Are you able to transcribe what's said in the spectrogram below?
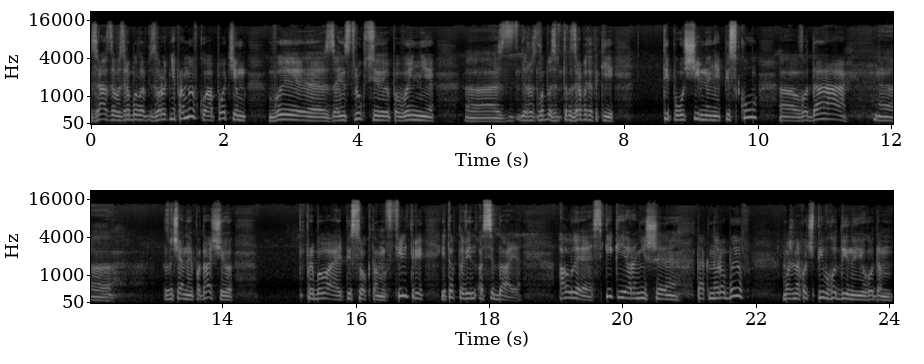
Зразу ви зробили зворотню промивку, а потім ви е, за інструкцією повинні е, зробити такі типу ущільнення піску, е, вода звичайною подачею прибиває пісок там в фільтрі, і тобто він осідає. Але скільки я раніше так не робив, можна хоч півгодини його там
